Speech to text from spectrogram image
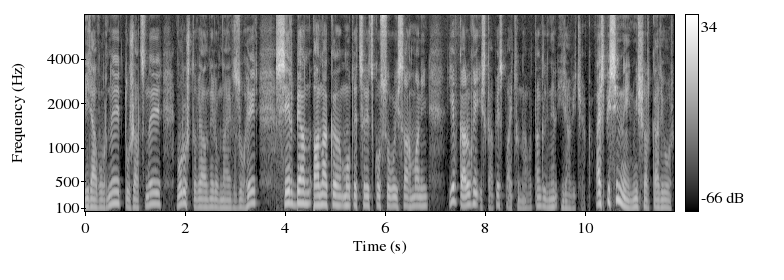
վիրավորներ, տուժածներ, որոշ տվյալներով նաեւ զոհեր Սերբիան բանակը մոտեցրեց Կոսովոյի սահմանին եւ կարող է իսկապես պայթունավտանգ լինել իրավիճակը։ Այսպիսին էին մի շարք կարևոր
